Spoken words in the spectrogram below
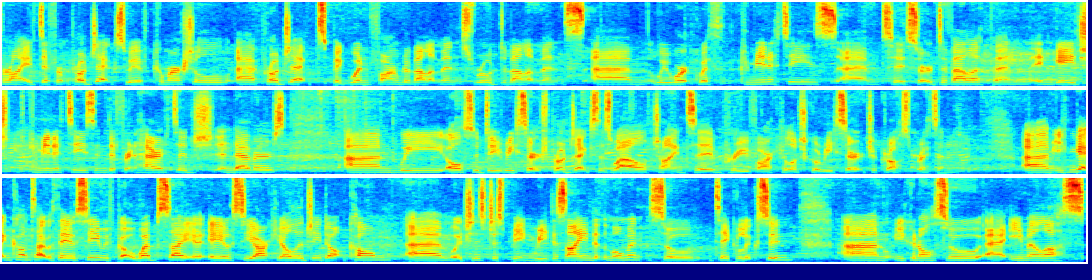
variety of different projects. We have commercial uh, projects, big wind farm developments, road developments. Um, we work with communities um, to sort of develop and engage communities in different heritage endeavours. And we also do research projects as well, trying to improve archaeological research across Britain. Um, you can get in contact with AOC. We've got a website at aocarchaeology.com, um, which is just being redesigned at the moment, so take a look soon. And you can also uh, email us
